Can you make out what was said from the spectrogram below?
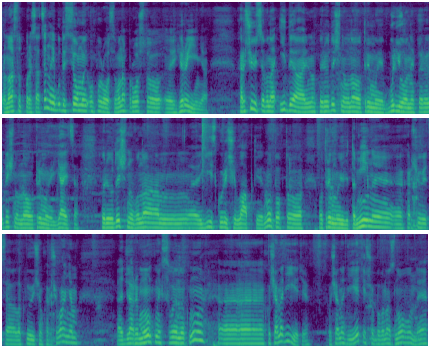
у нас тут поросят. Це в неї буде сьомий опорос. Вона просто е, героїня. Харчується вона ідеально, періодично вона отримує бульйони, періодично вона отримує яйця, періодично вона їсть курячі лапки, ну тобто отримує вітаміни, е, харчується лактуючим харчуванням е, для ремонтних свинок. Ну, е, хоча на дієті. Хоча на дієті, щоб вона знову не,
